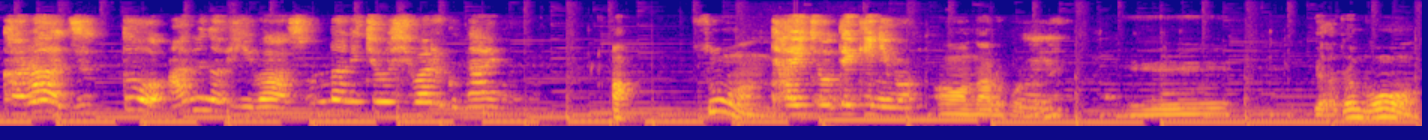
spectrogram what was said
からずっと雨の日はそんなに調子悪くないのよ。そうなんだ。体調的にも。ああ、なるほどね。へえ。いや、でも、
